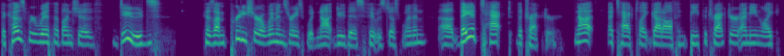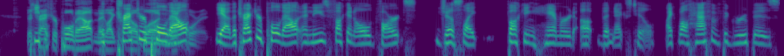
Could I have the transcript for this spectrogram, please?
Because we're with a bunch of dudes, because I'm pretty sure a women's race would not do this if it was just women, uh, they attacked the tractor. Not attacked like got off and beat the tractor. I mean, like, The people- tractor pulled out and they the like tractor pulled and went out. for it. yeah, the tractor pulled out and these fucking old farts just like fucking hammered up the next hill. Like while half of the group is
